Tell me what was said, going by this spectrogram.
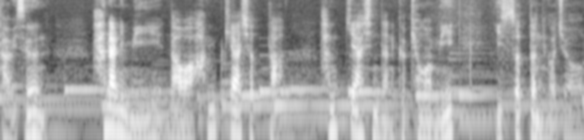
다윗은 하나님이 나와 함께 하셨다 함께 하신다는 그 경험이 있었던 거죠.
